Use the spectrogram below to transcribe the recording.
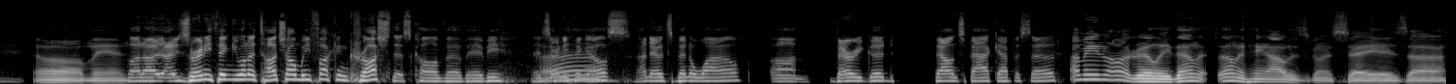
oh man, But uh, is there anything you want to touch on? We fucking crushed this convo, baby. Is there anything Um, else? I know it's been a while. Um, very good bounce back episode. I mean, not really. The only, the only thing I was going to say is uh,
